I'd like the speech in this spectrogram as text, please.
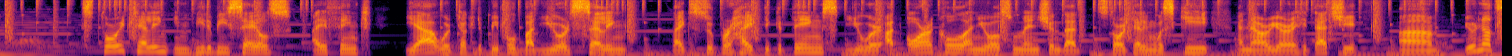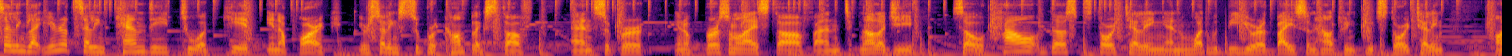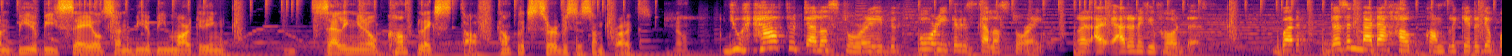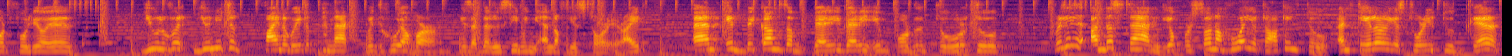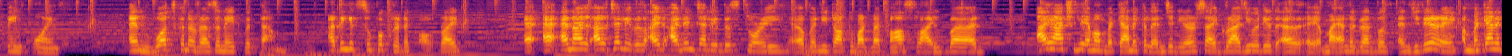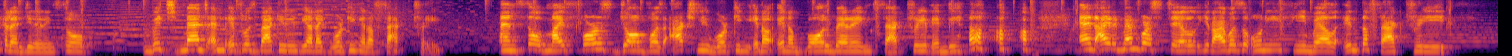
storytelling in B2B sales. I think yeah, we're talking to people, but you're selling like super high ticket things. You were at Oracle, and you also mentioned that storytelling was key, and now you're at Hitachi. Um, you're not selling like you're not selling candy to a kid in a park. You're selling super complex stuff and super you know personalized stuff and technology. So how does storytelling and what would be your advice on how to include storytelling on B2B sales and B2B marketing selling, you know, complex stuff, complex services and products. You know, you have to tell a story before you can tell a story. Right? I, I don't know if you've heard this, but doesn't matter how complicated your portfolio is. You will, you need to find a way to connect with whoever is at the receiving end of your story, right? And it becomes a very very important tool to really understand your persona, who are you talking to, and tailor your story to their pain points and what's going to resonate with them. I think it's super critical, right? And I'll, tell you this I, didn't tell you this story uh, when you talked about my past life, but I actually am a mechanical engineer. So I graduated, uh, uh, my undergrad was engineering, mechanical engineering. So, which meant, and it was back in India, like working in a factory. And so my first job was actually working in a in a ball bearing factory in India. and I remember still, you know, I was the only female in the factory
